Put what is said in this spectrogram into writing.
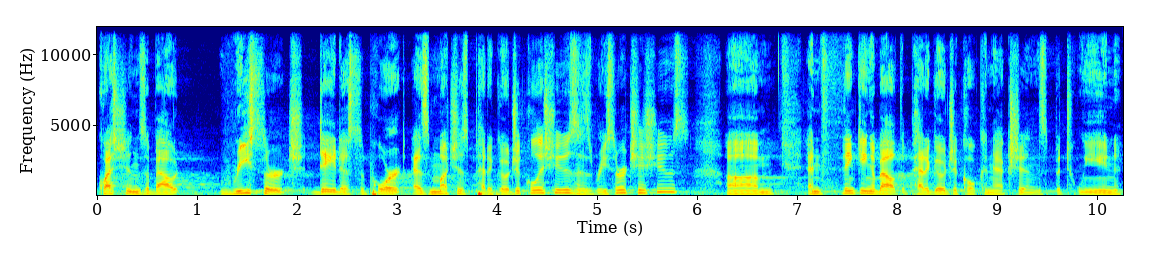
questions about research data support as much as pedagogical issues as research issues, um, and thinking about the pedagogical connections between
